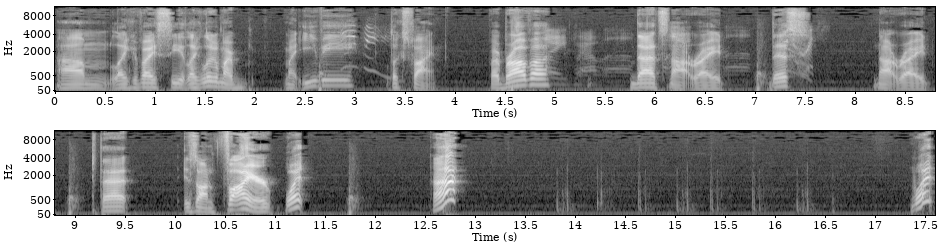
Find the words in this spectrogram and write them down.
Um, like if I see, like look at my my Eevee, looks fine. Vibrava, that's not right. This, not right. That is on fire. What? Huh? What?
